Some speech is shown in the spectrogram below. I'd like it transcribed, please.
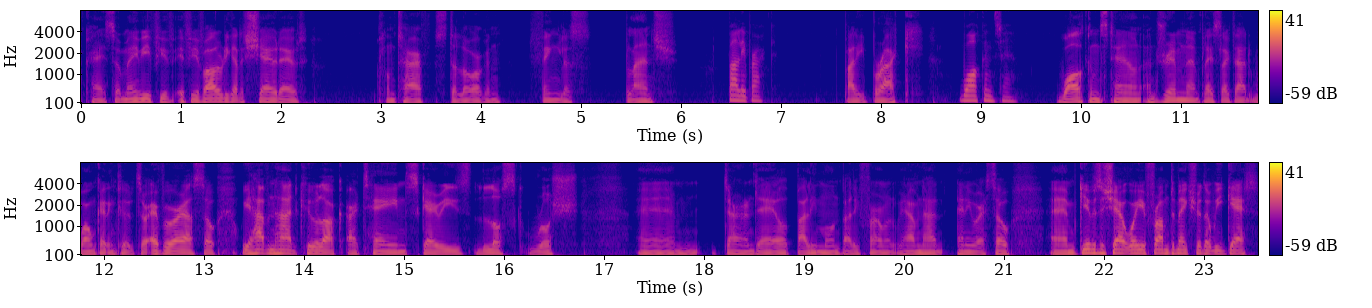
Okay, so maybe if you've if you've already got a shout out, Clontarf, Stillorgan, Finglas, Blanche, Ballybrack, Ballybrack, Walkinstown. Walkinstown, and Drimnagh, and places like that won't get included. So everywhere else. So we haven't had Coolock, Artane, Skerries, Lusk, Rush, um, Darndale, Ballymun, Ballyfermot. We haven't had anywhere. So um, give us a shout where you're from to make sure that we get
